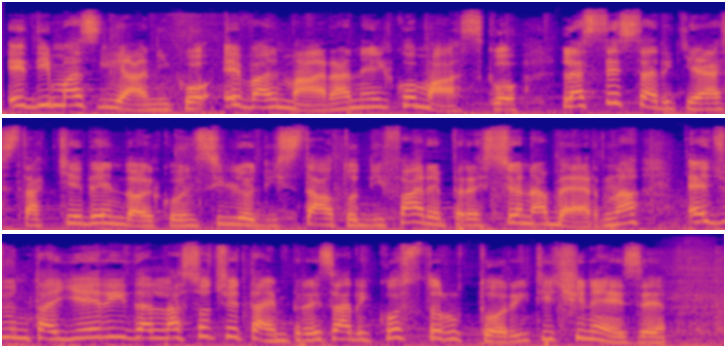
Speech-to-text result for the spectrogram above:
e di Maslianico e Valmara nel Comasco. La stessa richiesta, chiedendo al Consiglio di Stato di fare pressione a Berna, è giunta ieri dalla società impresari costruttori ticinese.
